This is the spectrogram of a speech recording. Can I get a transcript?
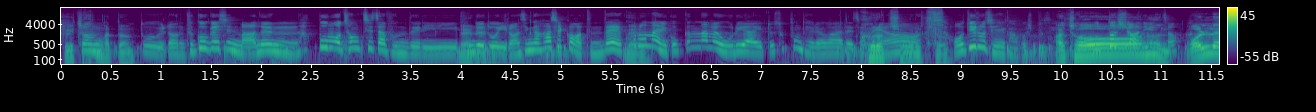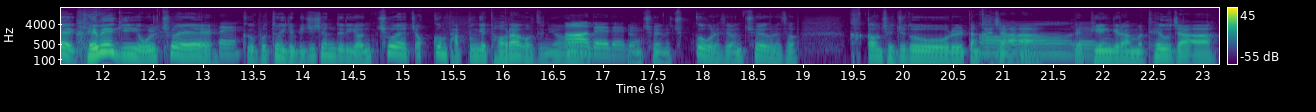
그게 처음 좀 갔던. 또 이런 듣고 계신 많은 학부모 청취자분들이 네네. 분들도 이런 생각하실 것 같은데 네. 코로나 19 끝나면 우리 아이 또 소풍 데려가야 되잖아요. 그렇죠, 그렇죠. 어디로 제일 가고 싶으세요? 아 저는? 원래 계획이 올 초에 네. 그 보통 이제 뮤지션들이 연초에 조금 바쁜 게 덜하거든요. 아, 네, 네, 네. 연초에는 춥고 그래서 연초에 그래서 가까운 제주도를 일단 가자. 어, 그래, 네. 비행기를 한번 태우자.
